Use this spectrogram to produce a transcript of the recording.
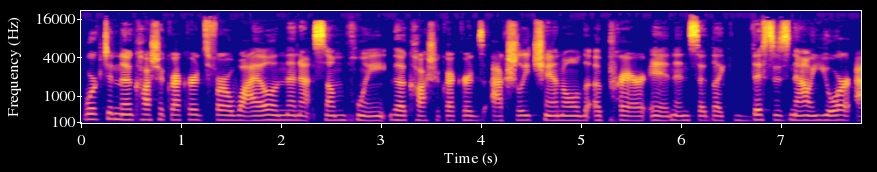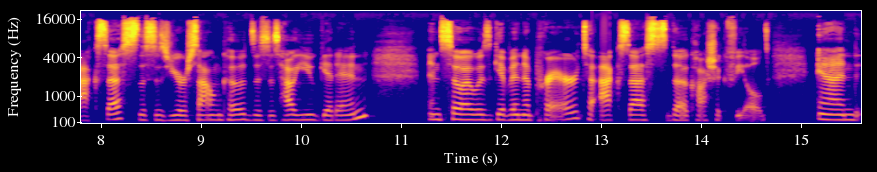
worked in the Akashic Records for a while. And then at some point, the Akashic Records actually channeled a prayer in and said, like, this is now your access. This is your sound codes. This is how you get in. And so I was given a prayer to access the Akashic field. And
